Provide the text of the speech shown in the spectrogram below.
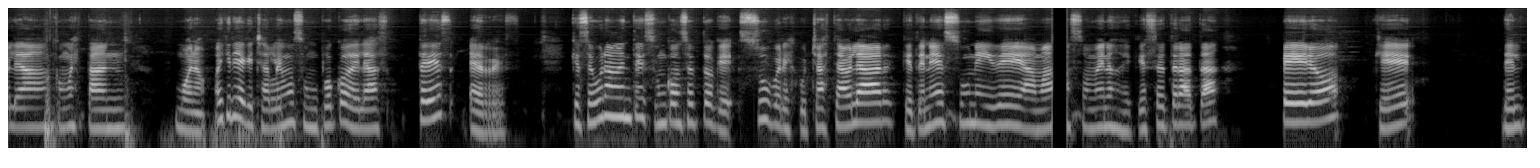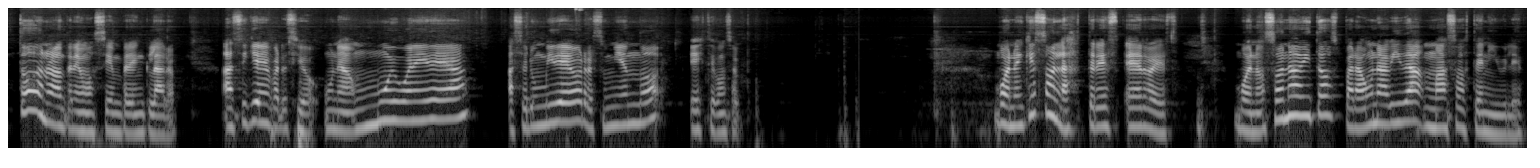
Hola, ¿cómo están? Bueno, hoy quería que charlemos un poco de las tres R's, que seguramente es un concepto que súper escuchaste hablar, que tenés una idea más o menos de qué se trata, pero que del todo no lo tenemos siempre en claro. Así que me pareció una muy buena idea hacer un video resumiendo este concepto. Bueno, ¿y qué son las tres R's? Bueno, son hábitos para una vida más sostenible.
